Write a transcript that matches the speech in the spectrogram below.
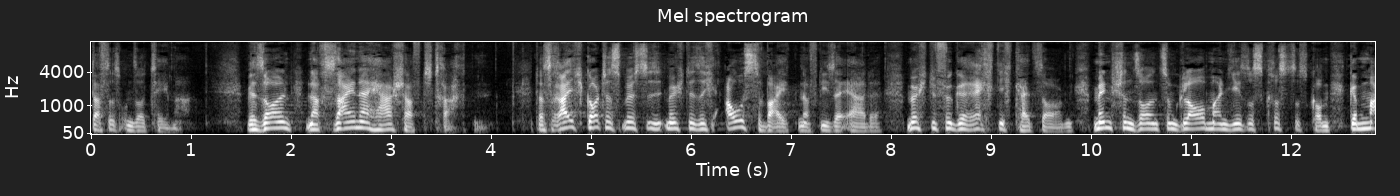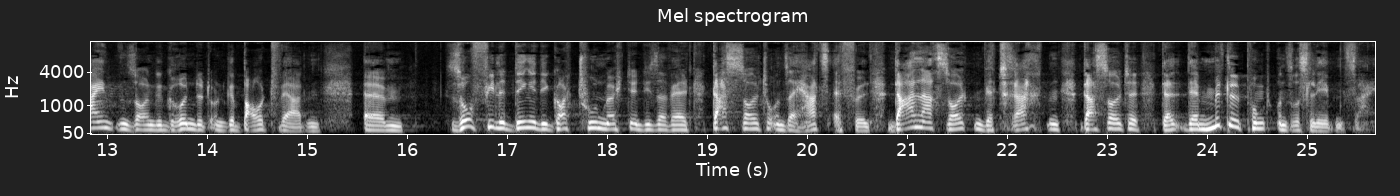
Das ist unser Thema. Wir sollen nach seiner Herrschaft trachten. Das Reich Gottes möchte, möchte, sich ausweiten auf dieser Erde, möchte für Gerechtigkeit sorgen. Menschen sollen zum Glauben an Jesus Christus kommen. Gemeinden sollen gegründet und gebaut werden. Ähm, so viele Dinge, die Gott tun möchte in dieser Welt, das sollte unser Herz erfüllen. Danach sollten wir trachten. Das sollte der, der Mittelpunkt unseres Lebens sein.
